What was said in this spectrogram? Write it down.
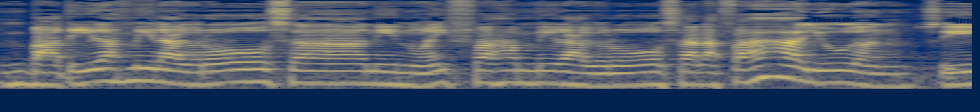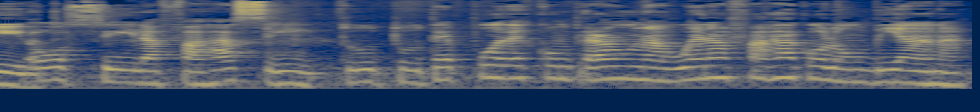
batidas milagrosas, ni no hay fajas milagrosas. Las fajas ayudan, sí. Oh, sí, las fajas sí. Tú, tú te puedes comprar una buena faja colombiana.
